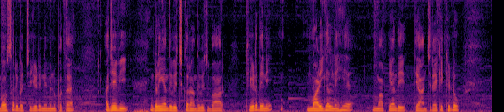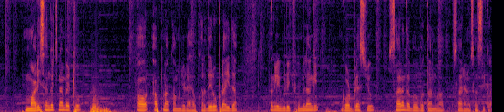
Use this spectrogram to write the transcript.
ਬਹੁਤ ਸਾਰੇ ਬੱਚੇ ਜਿਹੜੇ ਨੇ, ਮੈਨੂੰ ਪਤਾ ਹੈ, ਅਜੇ ਵੀ ਗਲੀਆਂ ਦੇ ਵਿੱਚ, ਘਰਾਂ ਦੇ ਵਿੱਚ ਬਾਹਰ ਖੇਡਦੇ ਨੇ। ਮਾੜੀ ਗੱਲ ਨਹੀਂ ਹੈ, ਮਾਪਿਆਂ ਦੇ ਧਿਆਨ 'ਚ ਰਹਿ ਕੇ ਖੇਡੋ। ਮਾੜੀ ਸੰਗਤ 'ਚ ਨਾ ਬੈਠੋ ਔਰ ਆਪਣਾ ਕੰਮ ਜਿਹੜਾ ਹੈ ਉਹ ਕਰਦੇ ਰਹੋ ਪੜ੍ਹਾਈ ਦਾ। ਅਗਲੀ ਵੀਡੀਓ 'ਚ ਫਿਰ ਮਿਲਾਂਗੇ। ਗੋਡ ਬlesਸ ਯੂ ਸਾਰਿਆਂ ਦਾ ਬਹੁਤ ਬਹੁਤ ਧੰਨਵਾਦ। ਸਾਰਿਆਂ ਨੂੰ ਸਤਿ ਸ਼੍ਰੀ ਅਕਾਲ।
